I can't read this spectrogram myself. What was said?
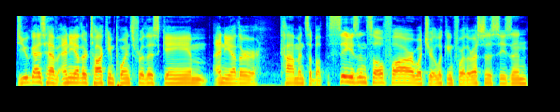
Do you guys have any other talking points for this game? Any other comments about the season so far? What you're looking for the rest of the season?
